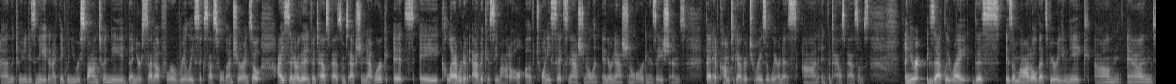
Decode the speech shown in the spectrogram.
and the community's need. And I think when you respond to a need, then you're set up for a really successful venture. And so, ISIN, or the Infantile Spasms Action Network, it's a collaborative advocacy model of 26 national and international organizations that have come together to raise awareness on infantile spasms. And you're exactly right. This is a model that's very unique. Um, and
